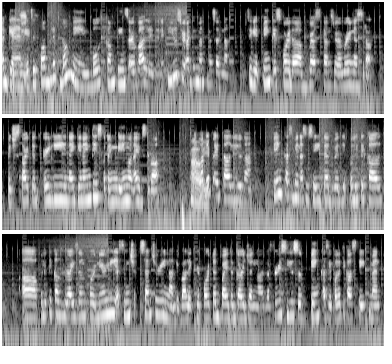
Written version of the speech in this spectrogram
again, it's a public domain. Both campaigns are valid. And if you use your argument man sad na, sige, pink is for the breast cancer awareness ra, which started early 1990s, kato yung giingon Ives, di ba? Oh, what yeah. if I tell you na pink has been associated with the political uh, political horizon for nearly a century na, di ba? Like reported by The Guardian nga, the first use of pink as a political statement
